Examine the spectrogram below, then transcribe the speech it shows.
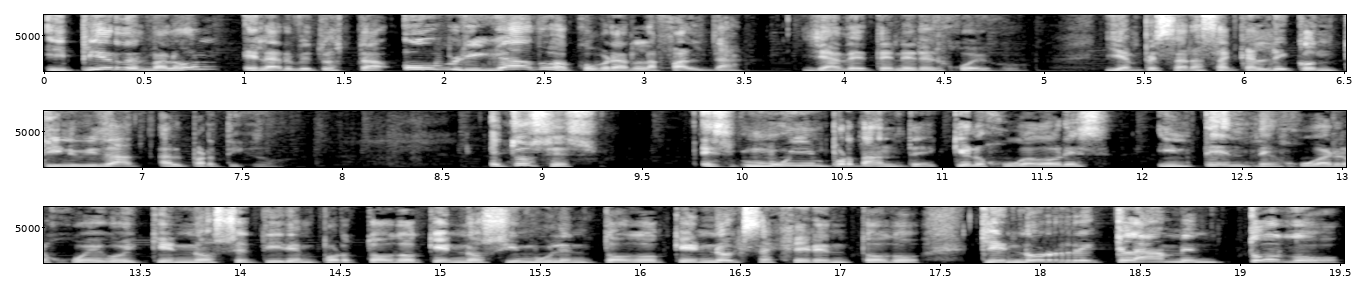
y pierde el balón, el árbitro está obligado a cobrar la falta y a detener el juego y a empezar a sacarle continuidad al partido. Entonces, es muy importante que los jugadores intenten jugar el juego y que no se tiren por todo, que no simulen todo, que no exageren todo, que no reclamen todo.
